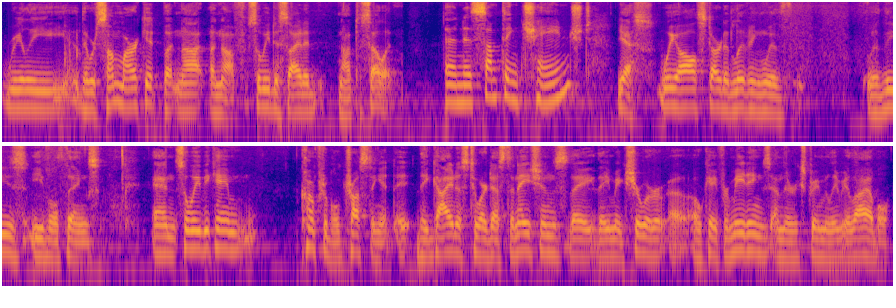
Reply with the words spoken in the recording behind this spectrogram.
really, there was some market, but not enough. So we decided not to sell it. And has something changed? Yes. We all started living with, with these evil things. And so we became comfortable trusting it. They guide us to our destinations, they, they make sure we're uh, okay for meetings, and they're extremely reliable.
